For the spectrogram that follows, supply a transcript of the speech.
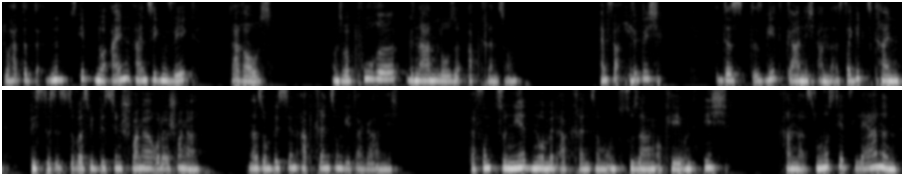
Du hattest, ne, es gibt nur einen einzigen Weg daraus. Und zwar pure, gnadenlose Abgrenzung. Einfach wirklich, das, das geht gar nicht anders. Da gibt es kein bis, das ist sowas wie bisschen schwanger oder schwanger. Na, so ein bisschen Abgrenzung geht da gar nicht. Da funktioniert nur mit Abgrenzung und zu sagen, okay, und ich kann das. Du musst jetzt lernen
